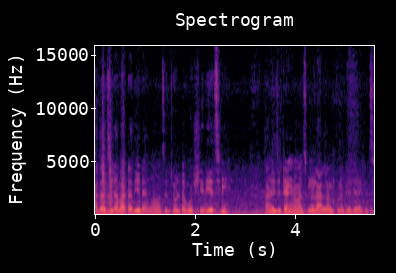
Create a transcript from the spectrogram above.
আদা জিরা বাটা দিয়ে ট্যাংরা মাছের ঝোলটা বসিয়ে দিয়েছি। আর এই যে ট্যাংরা মাছগুলো লাল লাল করে ভেজে রেখেছি।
